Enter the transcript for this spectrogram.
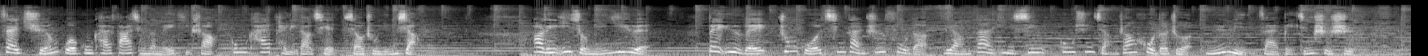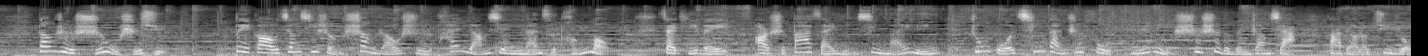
在全国公开发行的媒体上公开赔礼道歉，消除影响。二零一九年一月，被誉为中国氢弹之父的两弹一星功勋奖章获得者于敏在北京逝世。当日十五时许，被告江西省上饶市潘阳县一男子彭某，在题为《二十八载隐姓埋名：中国氢弹之父于敏逝世》的文章下，发表了具有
